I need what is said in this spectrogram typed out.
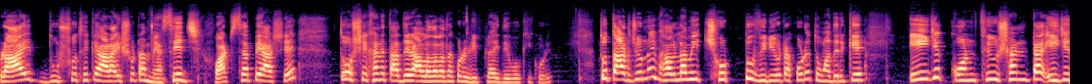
প্রায় দুশো থেকে আড়াইশোটা মেসেজ হোয়াটসঅ্যাপে আসে, তো সেখানে তাদের আলাদা আলাদা করে রিপ্লাই দেবো কী করে? তো তার জন্যই ভাবলাম এই ছোট্ট ভিডিওটা করে তোমাদেরকে এই যে কনফিউশনটা এই যে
